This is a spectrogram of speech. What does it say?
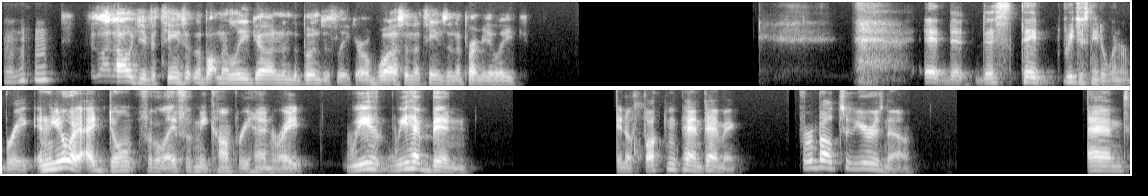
Because mm-hmm. I'd argue the teams at the bottom of Liga and in the Bundesliga are worse than the teams in the Premier League. It, it this they we just need a winter break, and you know what? I don't for the life of me comprehend. Right? We have we have been in a fucking pandemic for about two years now, and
